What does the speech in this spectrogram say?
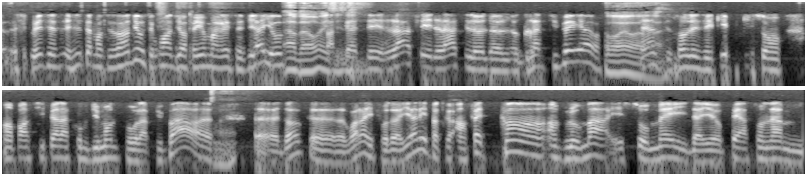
Euh, Mais c'est justement ce qu'on dit, c'est quoi on dit on fait Marais Saint-Yayo. Ah bah oui, Parce c'est que c'est là, c'est là, c'est le, le, le grade supérieur. Ouais, ouais, Hein, ouais. Ce sont les équipes qui sont ont participé à la Coupe du Monde pour la plupart. Euh, Ouais. euh, donc euh, voilà, il faudra y aller parce qu'en en fait, quand Angloma et Sommeil, d'ailleurs, perd son âme,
